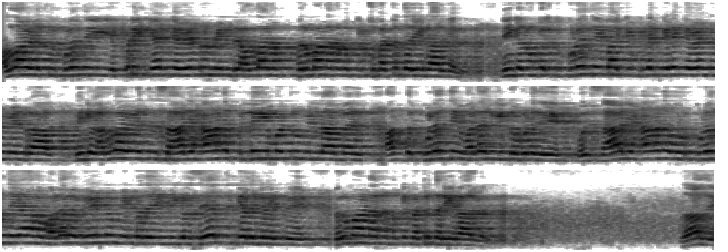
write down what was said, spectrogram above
அல்லாவிடத்தில் குழந்தையை எப்படி கேட்க வேண்டும் என்று அல்லாஹ் நம் பெருமான நமக்கு கற்றுத் தருகிறார்கள் நீங்கள் உங்களுக்கு குழந்தை பாக்கியம் கிடைக்க வேண்டும் என்றால் நீங்கள் அல்லாவிடத்தில் சாரியான பிள்ளையை மட்டும் இல்லாமல் அந்த குழந்தை வளர்கின்ற பொழுது ஒரு சாரியான ஒரு குழந்தையாக வளர வேண்டும் என்பதை நீங்கள் சேர்த்து கேளுங்கள் என்று பெருமானார் நமக்கு கற்றுத் தருகிறார்கள் அதாவது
